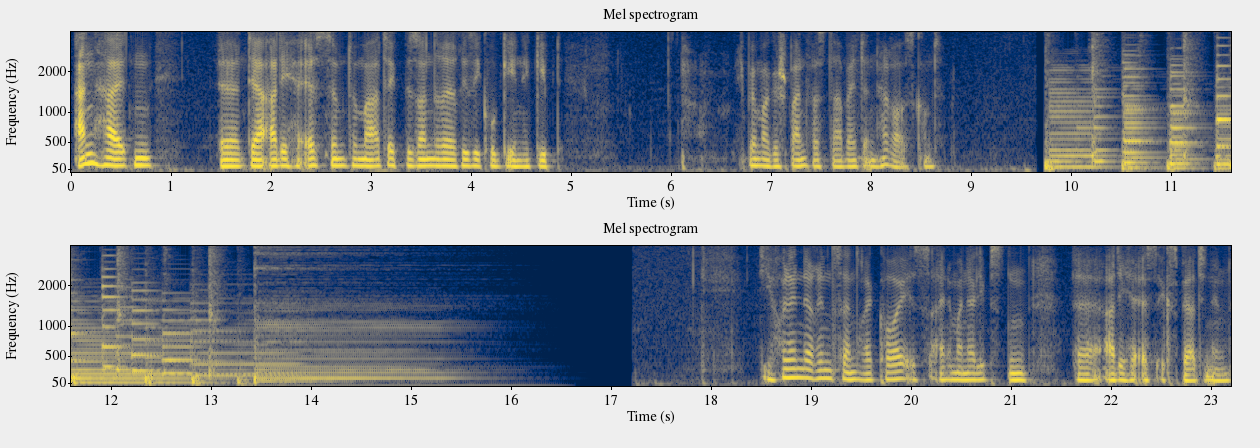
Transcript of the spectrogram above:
Anhalten äh, der ADHS-Symptomatik besondere Risikogene gibt. Ich bin mal gespannt, was dabei denn herauskommt. Holländerin Sandra Coy ist eine meiner liebsten äh, ADHS-Expertinnen.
